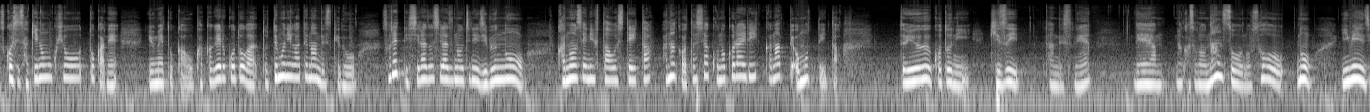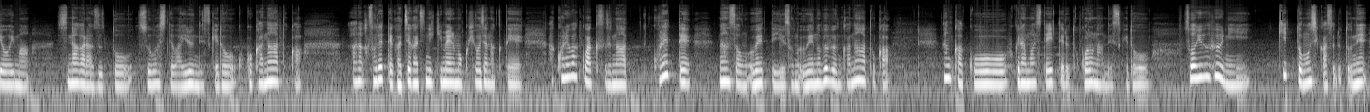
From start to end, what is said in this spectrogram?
少し先の目標とかね夢とかを掲げることがとっても苦手なんですけどそれって知らず知らずのうちに自分の可能性に蓋をしていたあなんか私はこのくらいでいいかなって思っていたということに気づいたんですね。でなんかその何層の層のイメージを今しながらずっと過ごしてはいるんですけどここかなとかあなんかそれってガチガチに決める目標じゃなくてあこれワクワクするなこれって何層も上っていうその上の部分かなとかなんかこう膨らましていってるところなんですけどそういうふうにきっともしかするとね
